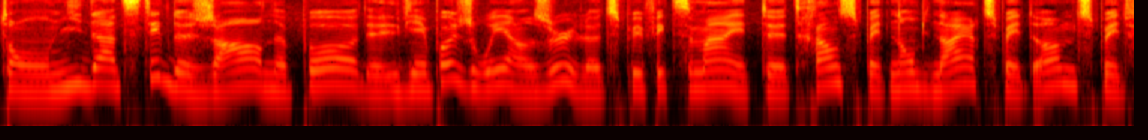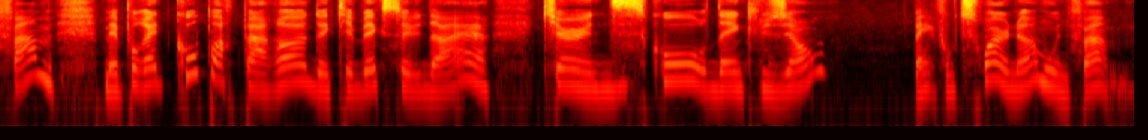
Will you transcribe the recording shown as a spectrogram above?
ton identité de genre n'a pas vient pas jouer en jeu là tu peux effectivement être trans tu peux être non binaire tu peux être homme tu peux être femme mais pour être co-porte-parole de Québec solidaire qui a un discours d'inclusion ben il faut que tu sois un homme ou une femme?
